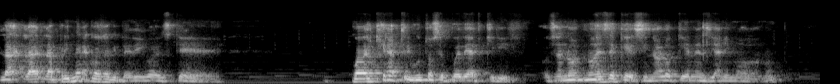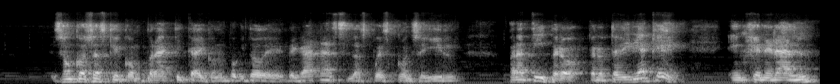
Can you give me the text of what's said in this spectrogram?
la, la primera cosa que te digo es que cualquier atributo se puede adquirir o sea, no, no es de que si no lo tienes ya ni modo, ¿no? Son cosas que con práctica y con un poquito de, ganas las puedes conseguir para ti, pero, pero te diría que en general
